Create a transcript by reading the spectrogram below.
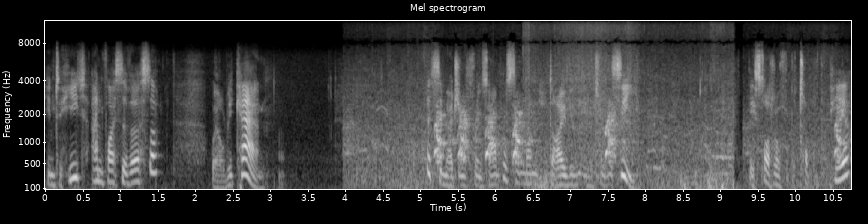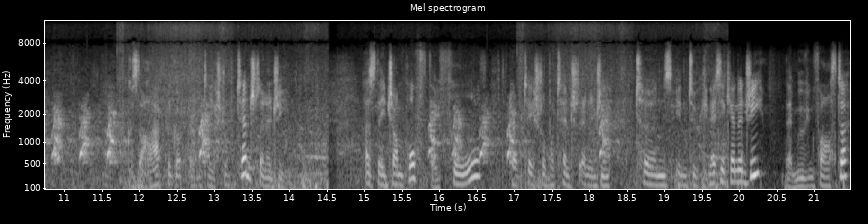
into heat and vice versa? Well, we can. Let's imagine, for example, someone diving into the sea. They start off at the top of the pier, because they're high up, they've got gravitational potential energy. As they jump off, they fall, the gravitational potential energy turns into kinetic energy, they're moving faster,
